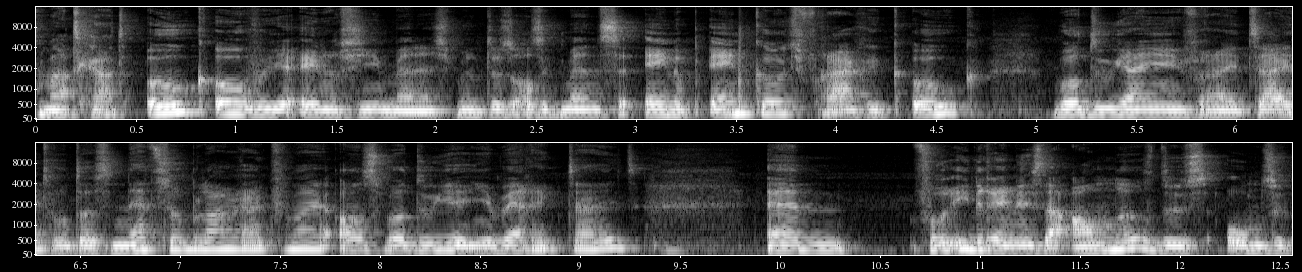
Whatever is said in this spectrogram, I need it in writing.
Maar het gaat ook over je energiemanagement. Dus als ik mensen één op één coach, vraag ik ook... Wat doe jij in je vrije tijd? Want dat is net zo belangrijk voor mij als wat doe je in je werktijd. En voor iedereen is dat anders. Dus onze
